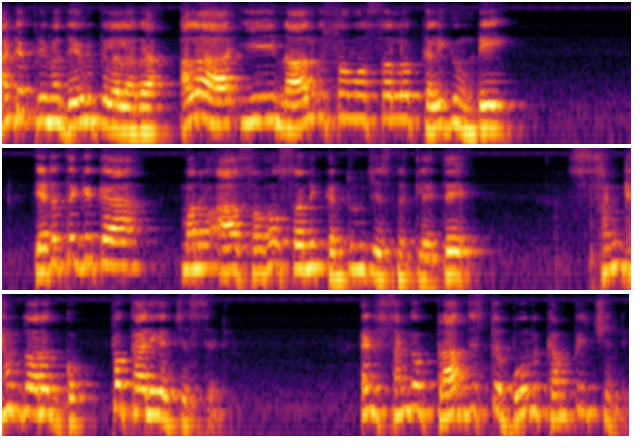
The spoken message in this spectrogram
అంటే ప్రేమ దేవుని పిల్లలారా అలా ఈ నాలుగు సంవత్సరాల్లో కలిగి ఉండి ఎడతెగక మనం ఆ సంవత్సరాన్ని కంటిన్యూ చేసినట్లయితే సంఘం ద్వారా గొప్ప కార్యాలు చేశాడు అండ్ సంఘం ప్రార్థిస్తే భూమి కంపించింది.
